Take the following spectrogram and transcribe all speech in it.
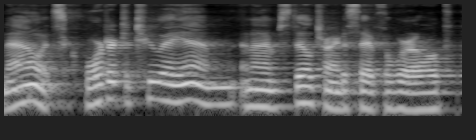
now it's quarter to 2 a.m., and I'm still trying to save the world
